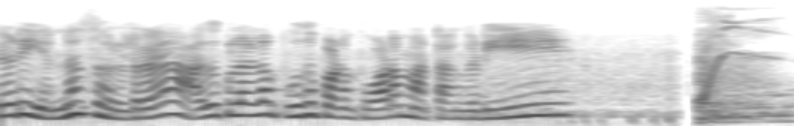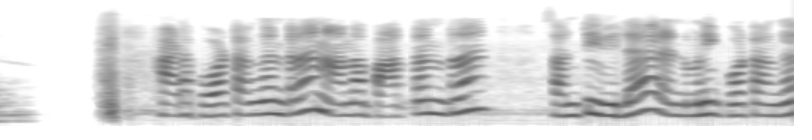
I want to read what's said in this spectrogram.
ஏடி என்ன சொல்ற? அதுக்குள்ளெல்லாம் புது படம் போட மாட்டாங்கடி. அட போட்டாங்கன்றேன் நான் தான் பார்த்தேன்றேன் சன் டிவியில் ரெண்டு மணிக்கு போட்டாங்க.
